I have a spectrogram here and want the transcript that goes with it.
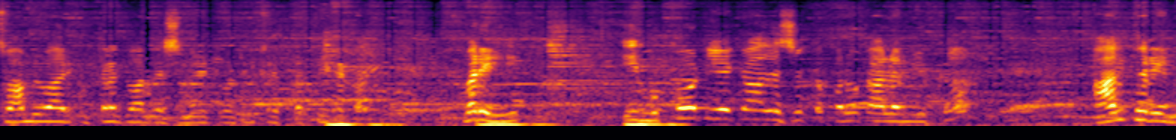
స్వామివారికి ఉత్తర ద్వారదర్శనమైనటువంటి ఇక్కడ ప్రత్యేకత. మరి ఈ ముక్కోటి ఏకాదశి యొక్క పర్వకాలం యొక్క ఆంతర్యం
